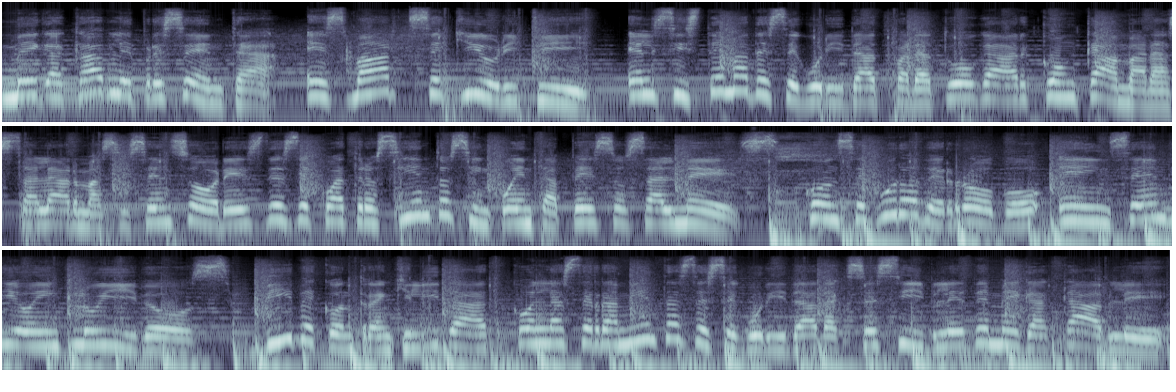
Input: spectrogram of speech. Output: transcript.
Megacable presenta Smart Security, el sistema de seguridad para tu hogar con cámaras, alarmas y sensores desde 450 pesos al mes, con seguro de robo e incendio incluidos. Vive con tranquilidad con las herramientas de seguridad accesible de Megacable.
